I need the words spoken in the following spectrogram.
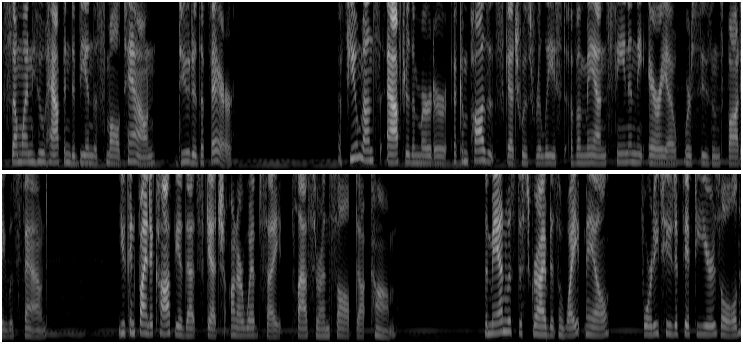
Someone who happened to be in the small town due to the fair. A few months after the murder, a composite sketch was released of a man seen in the area where Susan's body was found. You can find a copy of that sketch on our website, placerunsolved.com. The man was described as a white male, 42 to 50 years old,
